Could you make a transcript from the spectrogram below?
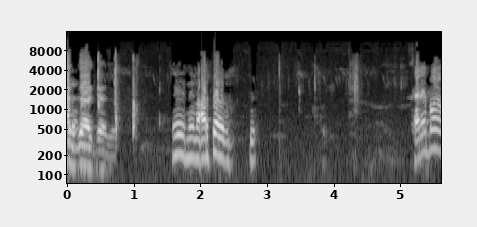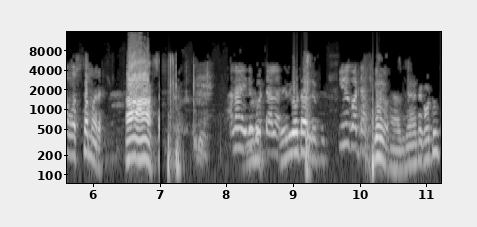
అగ్గు, అగ్గు, అగ్గు. నేను ఆడతాను సరే బా వస్తా మరి. ఆ, ఆ. అన్న ఇది కొట్టాలి? ఏది కొట్టాలి? చెప్పు ఇది కొట్టాలి. కొట్టు?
